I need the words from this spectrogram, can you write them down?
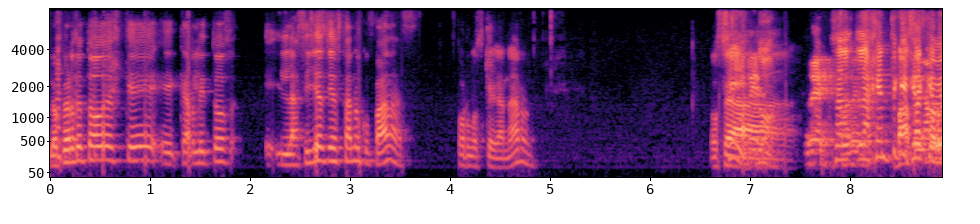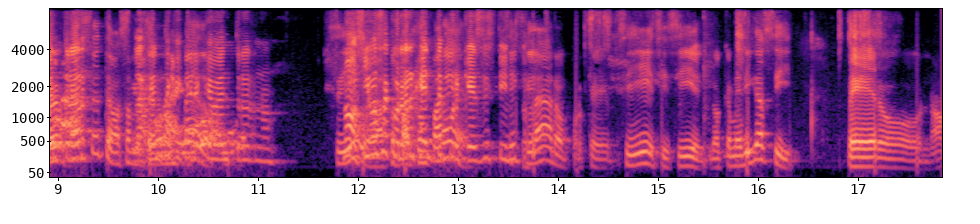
Lo peor de todo es que, eh, Carlitos, las sillas ya están ocupadas por los que ganaron. O sea, sí, no. o sea la gente que cree que va a entrar, te vas a la gente que cree que va a entrar, no. Sí, no, sí vas a correr gente pared. porque es distinto. Sí, claro, porque sí, sí, sí, lo que me digas sí, pero no.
